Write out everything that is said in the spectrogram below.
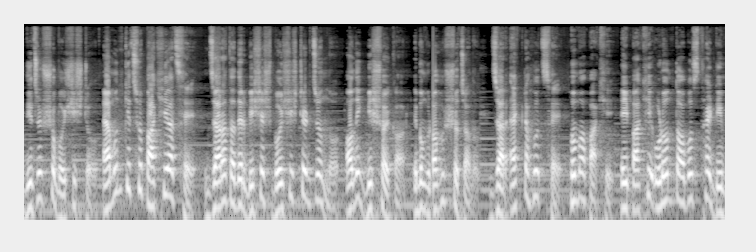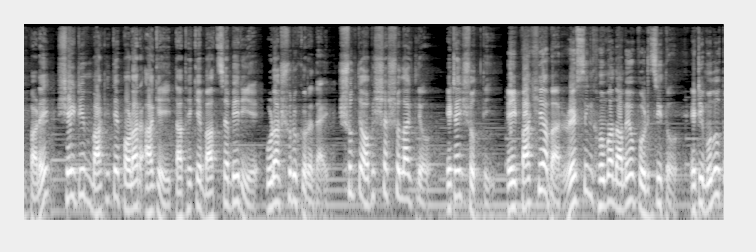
নিজস্ব বৈশিষ্ট্য। এমন কিছু পাখি আছে যারা তাদের বিশেষ বৈশিষ্ট্যের জন্য অনেক বিস্ময়কর এবং রহস্যজনক, যার একটা হচ্ছে হোমা পাখি। এই পাখি উড়ন্ত অবস্থায় ডিম পাড়ে, সেই ডিম মাটিতে পড়ার আগেই তা থেকে বাচ্চা বেরিয়ে উড়া শুরু করে দেয়। শুনতে অবিশ্বাস্য লাগলেও এটাই সত্যি। এই পাখি আবার রেসিং হোমা নামেও পরিচিত। এটি মূলত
